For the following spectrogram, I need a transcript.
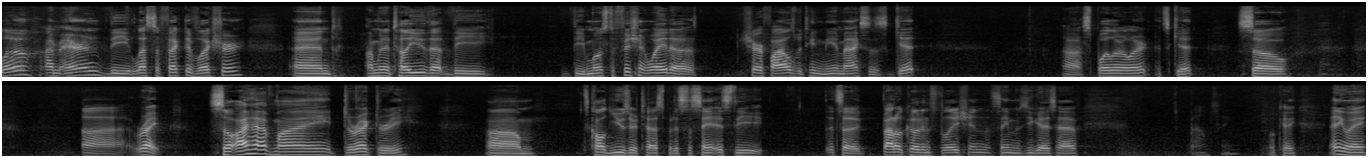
Hello, I'm Aaron, the less effective lecturer, and I'm going to tell you that the, the most efficient way to share files between me and Max is Git. Uh, spoiler alert, it's Git. So, uh, right. So I have my directory. Um, it's called user test, but it's the same. It's the it's a Battlecode installation, the same as you guys have. It's bouncing. Okay. Anyway,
